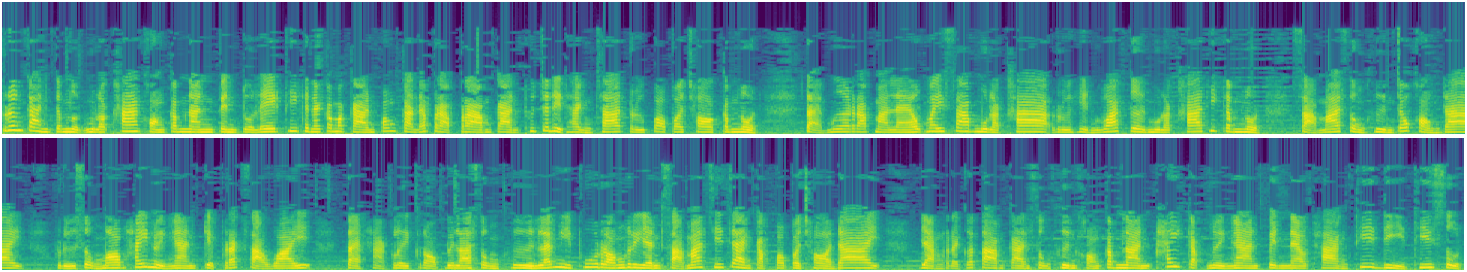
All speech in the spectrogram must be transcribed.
เรื่องการกำหนดมูลค่าของกำนันเป็นตัวเลขที่คณะกรรมการป้องกันและปราบปรามการทุจริตแห่งชาติ หรือปปชกำหนด แต่เมื่อรับมาแล้วไม่ทราบมูลค่า หรือเห็นว่าเกินมูลค่าที่กำหนด สามารถส่งคืนเจ้าของได้ หรือส่งมอบให้หน่วยงานเก็บรักษาษาไว้ แต่หากเลยกรอบเวลาส่งคืน และมีผู้ร้องเรียนสามารถชี้แจงกับปปชได้ อย่างไรก็ตามการส่งคืนของกำนันให้กับหน่วยงานเป็นแนวทางที่ดีที่สุด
